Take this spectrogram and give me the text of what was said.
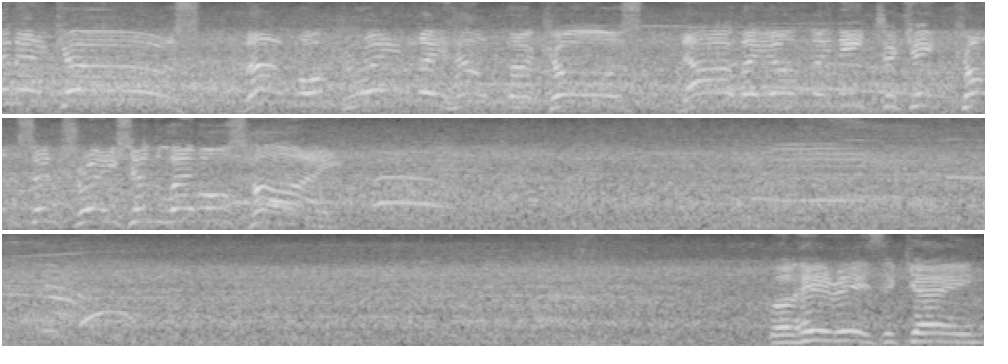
In it goes! That will greatly help the cause. Now they only need to keep concentration levels high. Well, here it is again.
